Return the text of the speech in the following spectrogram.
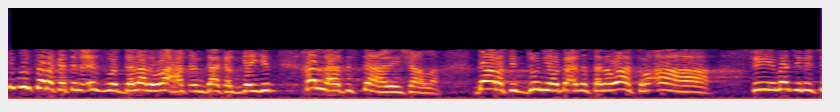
يقول تركت العز والدلال وراحت عند ذاك الفقير خلها تستاهل إن شاء الله. دارت الدنيا بعد سنوات رآها في مجلس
